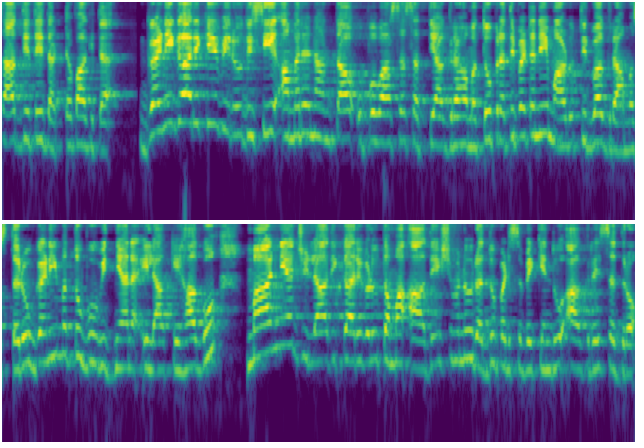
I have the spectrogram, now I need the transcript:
ಸಾಧ್ಯತೆ ದಟ್ಟವಾಗಿದೆ. ಗಣಿಗಾರಿಕೆ ವಿರೋಧಿಸಿ ಅಮರನಾಂತ ಉಪವಾಸ, ಸತ್ಯಾಗ್ರಹ ಮತ್ತು ಪ್ರತಿಭಟನೆ ಮಾಡುತ್ತಿರುವ ಗ್ರಾಮಸ್ಥರು ಗಣಿ ಮತ್ತು ಭೂವಿಜ್ಞಾನ ಇಲಾಖೆ ಹಾಗೂ ಮಾನ್ಯ ಜಿಲ್ಲಾಧಿಕಾರಿಗಳು ತಮ್ಮ ಆದೇಶವನ್ನು ರದ್ದುಪಡಿಸಬೇಕೆಂದು ಆಗ್ರಹಿಸಿದರು.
